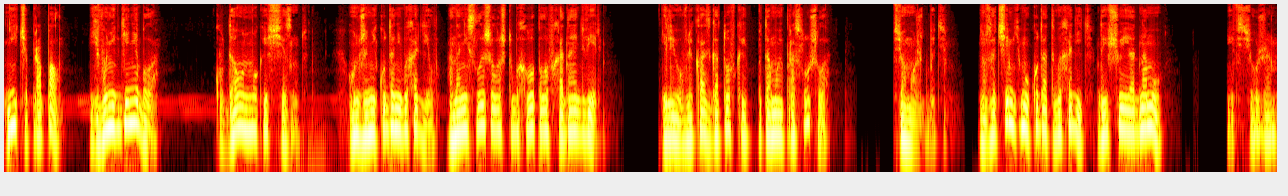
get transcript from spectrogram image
Нича пропал. Его нигде не было. Куда он мог исчезнуть? Он же никуда не выходил. Она не слышала, чтобы хлопала входная дверь. Или увлеклась готовкой, потому и прослушала? Все может быть. Но зачем ему куда-то выходить, да еще и одному? И все же...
